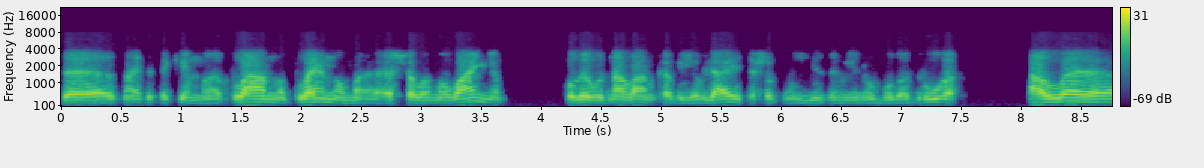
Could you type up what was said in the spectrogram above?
це, знаєте, таким е, план, пленом, е, ешелонуванням, коли одна ланка виявляється, щоб на її заміну була друга. Але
